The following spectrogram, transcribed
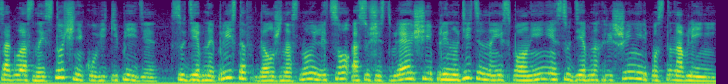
Согласно источнику Википедия, судебный пристав – должностное лицо, осуществляющее принудительное исполнение судебных решений и постановлений.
